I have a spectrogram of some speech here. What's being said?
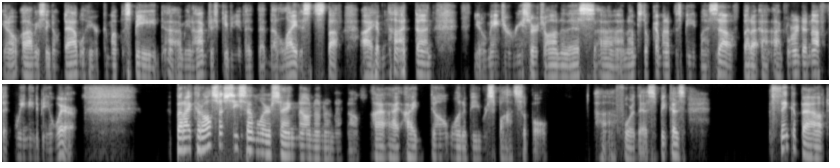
You know, obviously don't dabble here, come up to speed. I mean, I'm just giving you the, the, the, lightest stuff. I have not done, you know, major research on this, uh, and I'm still coming up to speed myself. But I, I've learned enough that we need to be aware. But I could also see some lawyers saying, no, no, no, no, no. I, I, I don't want to be responsible uh, for this because think about,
